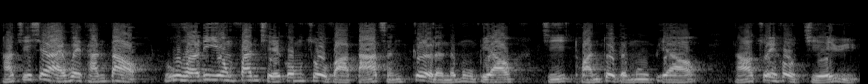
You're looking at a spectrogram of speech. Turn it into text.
然后接下来会谈到如何利用番茄工作法达成个人的目标及团队的目标。然后最后结语。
